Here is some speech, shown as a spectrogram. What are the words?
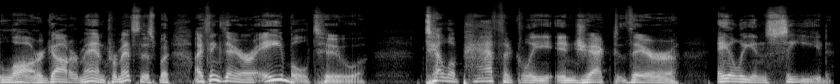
law or God or man permits this, but I think they are able to telepathically inject their alien seed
